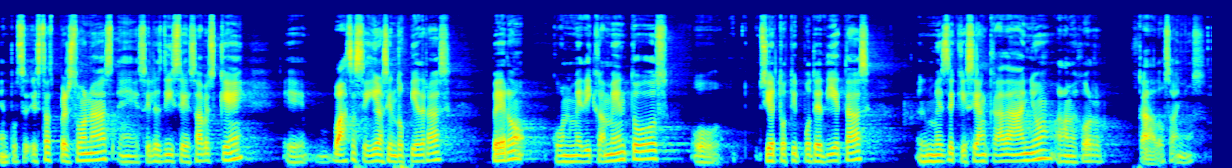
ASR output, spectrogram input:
Entonces, estas personas eh, se les dice, ¿sabes qué? Eh, vas a seguir haciendo piedras, pero con medicamentos o cierto tipo de dietas, en vez de que sean cada año, a lo mejor cada dos años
